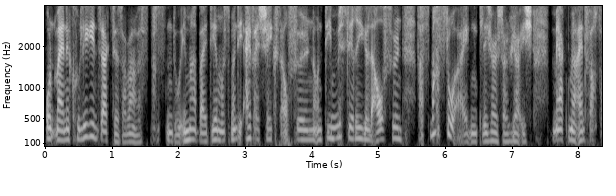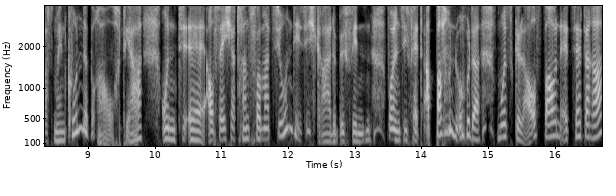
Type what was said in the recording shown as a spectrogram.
Und meine Kollegin sagte, sag mal, was machst denn du immer? Bei dir muss man die Eiweißshakes auffüllen und die Müsli-Riegel auffüllen. Was machst du eigentlich? Ich sage, ja, ich merke mir einfach, was mein Kunde braucht, ja. Und äh, auf welcher Transformation die sich gerade befinden. Wollen sie Fett abbauen oder Muskel aufbauen, etc.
